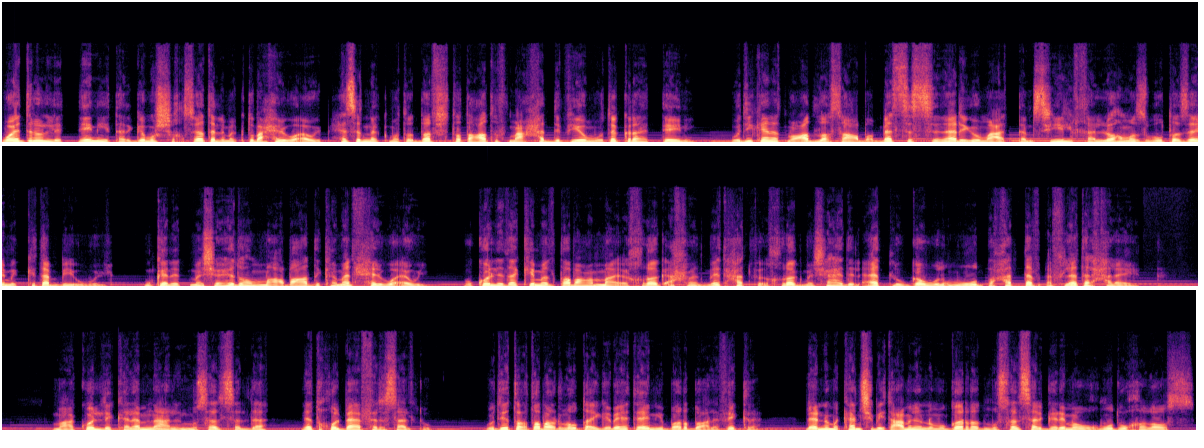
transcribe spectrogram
وقدروا الاتنين يترجموا الشخصيات اللي مكتوبة حلوة قوي بحيث إنك ما تقدرش تتعاطف مع حد فيهم وتكره التاني. ودي كانت معادلة صعبة بس السيناريو مع التمثيل خلوها مظبوطة زي ما الكتاب بيقول. وكانت مشاهدهم مع بعض كمان حلوة قوي. وكل ده كمل طبعا مع إخراج أحمد مدحت في إخراج مشاهد القتل وجو الغموض وحتى في قفلات الحلقات. مع كل كلامنا عن المسلسل ده ندخل بقى في رسالته. ودي تعتبر نقطة إيجابية تاني برضه على فكرة لأنه ما كانش بيتعامل إنه مجرد مسلسل جريمة وغموض وخلاص.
